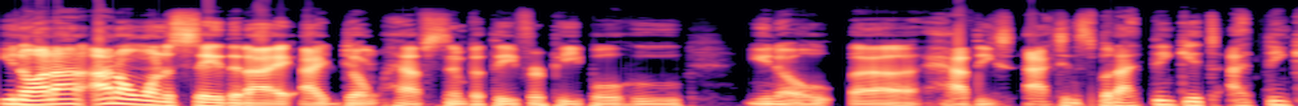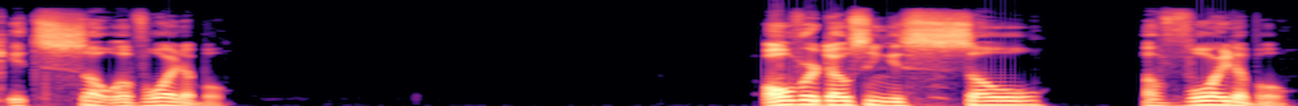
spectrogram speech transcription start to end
you know, and I, I don't want to say that I, I don't have sympathy for people who, you know, uh, have these accidents, but I think it's I think it's so avoidable. Overdosing is so avoidable.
